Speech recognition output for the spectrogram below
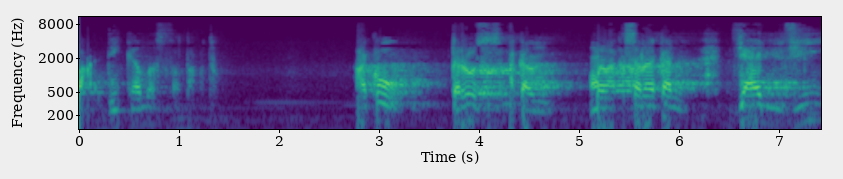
wa'dika mastata'tu. Aku terus akan melaksanakan janji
